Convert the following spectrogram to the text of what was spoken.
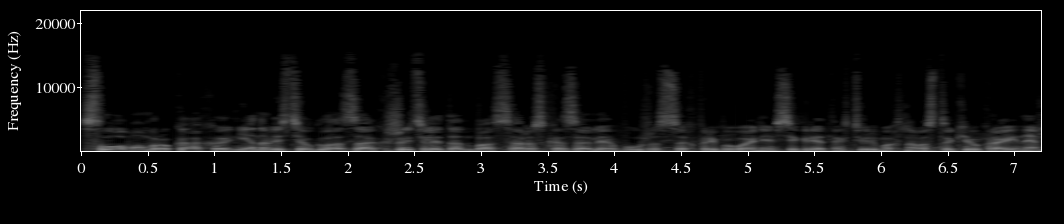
С ломом в руках ненавистью в глазах жители Донбасса рассказали об ужасах пребывания в секретных тюрьмах на востоке Украины.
